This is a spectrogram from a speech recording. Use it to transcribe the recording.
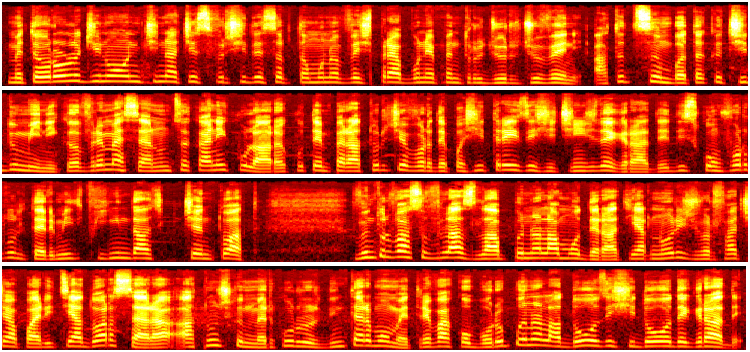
Meteorologii nu au nici în acest sfârșit de săptămână vești prea bune pentru giurgiuveni. Atât sâmbătă cât și duminică, vremea se anunță caniculară, cu temperaturi ce vor depăși 35 de grade, disconfortul termic fiind accentuat. Vântul va sufla slab până la moderat, iar norii își vor face apariția doar seara, atunci când mercurul din termometre va coborâ până la 22 de grade.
